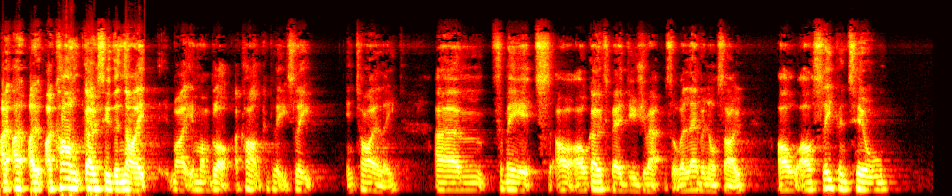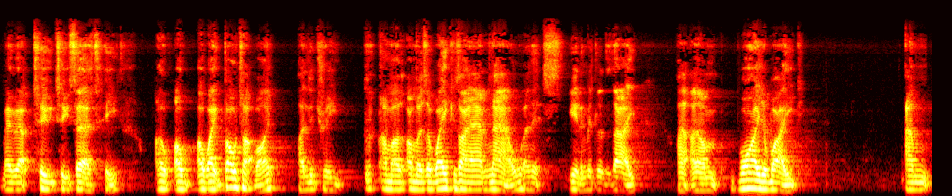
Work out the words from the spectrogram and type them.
I, I, I can't go through the night right in one block. I can't completely sleep entirely. Um, for me, it's I'll, I'll go to bed usually about sort of eleven or so. I'll I'll sleep until maybe about two two thirty. I'll, I'll, wake bolt upright. I literally I'm I'm as awake as I am now, and it's in the middle of the day, and I'm wide awake. And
